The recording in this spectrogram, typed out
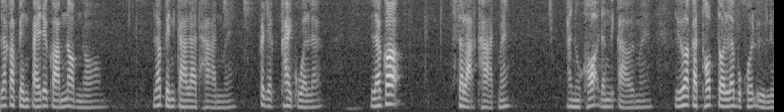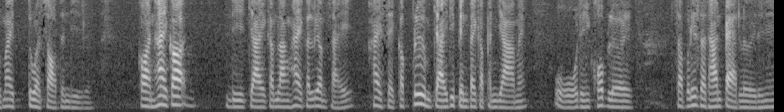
แล้วก็เป็นไปด้วยความนอบน้อม แล้วเป็นการลาทานไหมก็จะใครควรแล้ว แล้วก็สละขาดไหมอนุเคราะห์ดังที่กล่าวไหมหรือว่ากระทบตนและบุคคลอื่น หรือไม่ตรวจสอบทันทีเลย ก่อนให้ก็ดีใจกำลังให้ก็เลื่อมใส ให้เสร็จก็ปลื้มใจที่เป็นไปกับปัญญาไหมโอ้โหทีนี้ครบเลยสัพปริสถานแปดเลยทีนี้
